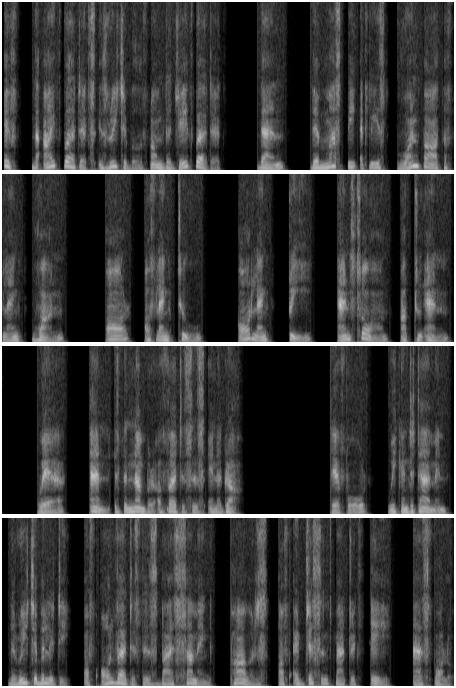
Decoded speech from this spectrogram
If the ith vertex is reachable from the jth vertex, then there must be at least one path of length 1 or of length 2 or length 3 and so on up to n, where n is the number of vertices in a graph. Therefore, we can determine the reachability of all vertices by summing powers of adjacent matrix A as follows,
